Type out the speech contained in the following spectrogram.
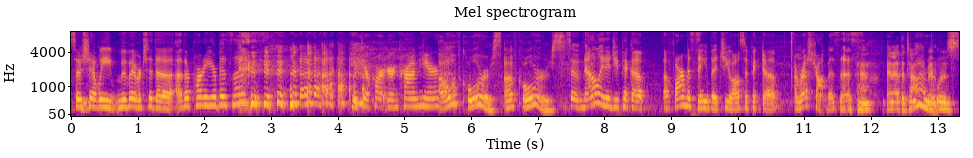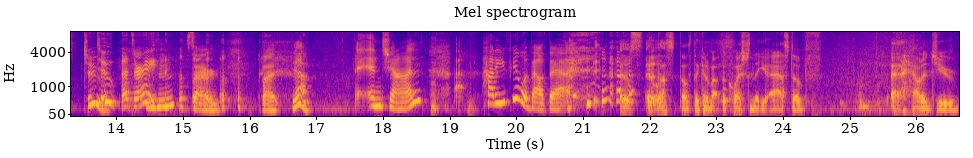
So shall we move over to the other part of your business with your partner in crime here? oh, of course, of course. So not only did you pick up a pharmacy, but you also picked up a restaurant business. And at the time it was two. Two. That's right. So, but yeah. And John, uh, how do you feel about that? it was, it was, I was thinking about the question that you asked of uh, how did you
